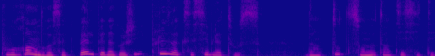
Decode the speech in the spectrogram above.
pour rendre cette belle pédagogie plus accessible à tous dans toute son authenticité.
